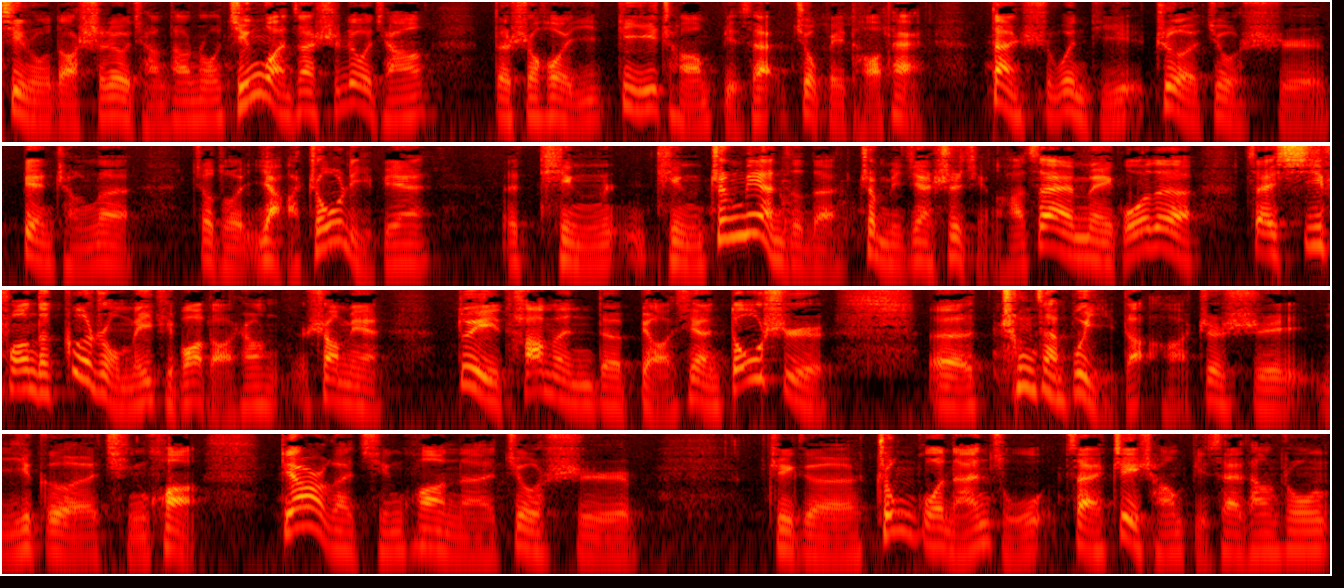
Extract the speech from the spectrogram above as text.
进入到十六强当中，尽管在十六强的时候，一第一场比赛就被淘汰，但是问题这就是变成了叫做亚洲里边呃挺挺争面子的这么一件事情哈。在美国的，在西方的各种媒体报道上上面，对他们的表现都是呃称赞不已的哈。这是一个情况。第二个情况呢，就是这个中国男足在这场比赛当中，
